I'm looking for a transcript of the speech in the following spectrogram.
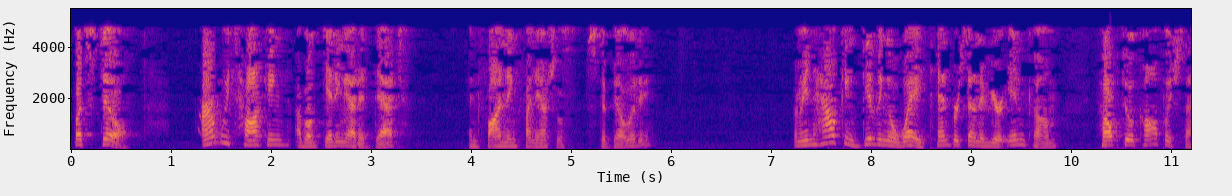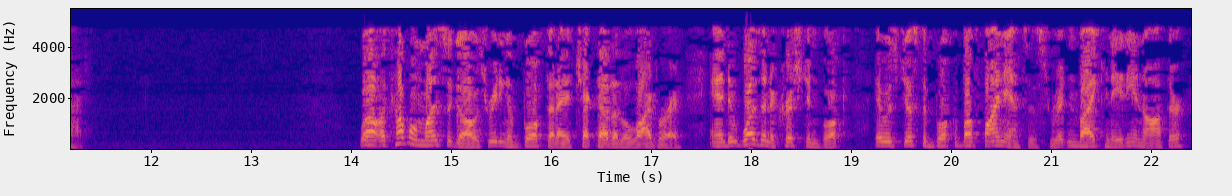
But still, aren't we talking about getting out of debt and finding financial stability? I mean, how can giving away 10% of your income help to accomplish that? Well, a couple months ago, I was reading a book that I had checked out of the library, and it wasn't a Christian book. It was just a book about finances, written by a Canadian author,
